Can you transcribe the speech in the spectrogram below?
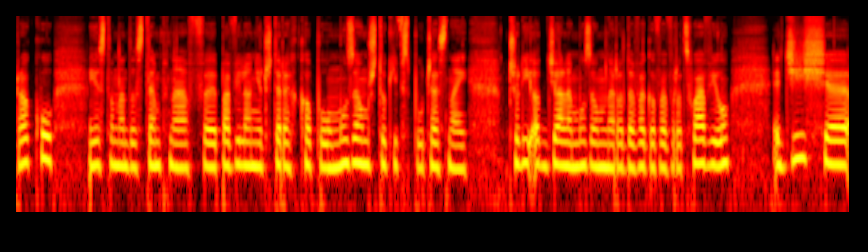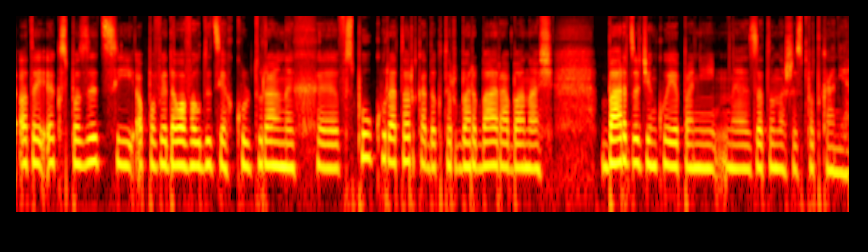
roku. Jest ona dostępna w pawilonie Czterech Kopuł Muzeum Sztuki Współczesnej, czyli oddziale Muzeum Narodowego we Wrocławiu. Dziś e, o tej ekspozycji opowiadała w audycjach kulturalnych e, współkuratorka dr Barbara Banaś. Bardzo dziękuję Pani za to to nasze spotkanie.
